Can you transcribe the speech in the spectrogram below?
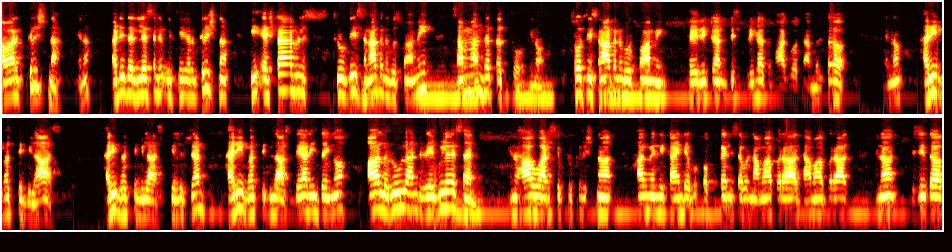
our Krishna? You know, what is the relationship with our Krishna? He established through this Sanatana Goswami Sambandha Tattva, you know. So the Sanatana Goswami, they written this Brihat Bhagavatamrita, you know, Hari Bhakti Vilas. Hari Bhakti Vilas, written Hari Bhakti Vilas. There is, the you know, all rule and regulation, you know, how worship to Krishna, how many kind of offense of Namaparad, Dhamaparad, you know, this is the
